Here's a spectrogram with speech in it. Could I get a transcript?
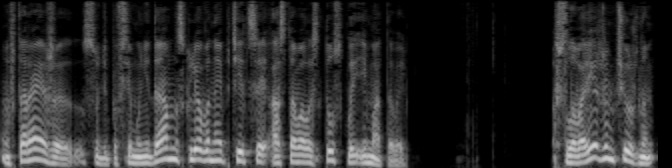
Вторая же, судя по всему, недавно склеванная птицей, оставалась тусклой и матовой. В словаре жемчужном,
